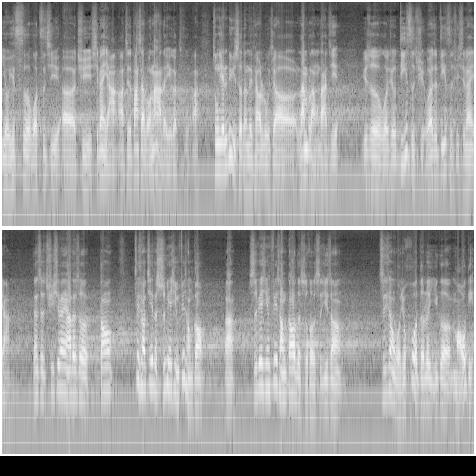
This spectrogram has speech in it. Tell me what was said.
有一次我自己呃去西班牙啊，这是巴塞罗那的一个图啊，中间绿色的那条路叫兰布朗大街，于是我就第一次去，我也是第一次去西班牙，但是去西班牙的时候，当这条街的识别性非常高啊，识别性非常高的时候，实际上实际上我就获得了一个锚点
